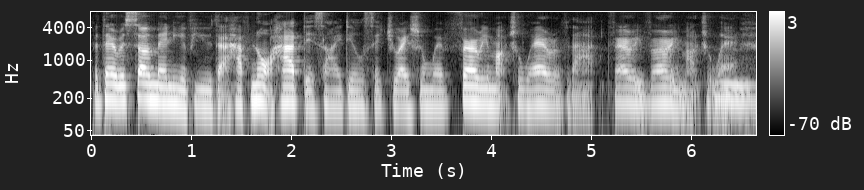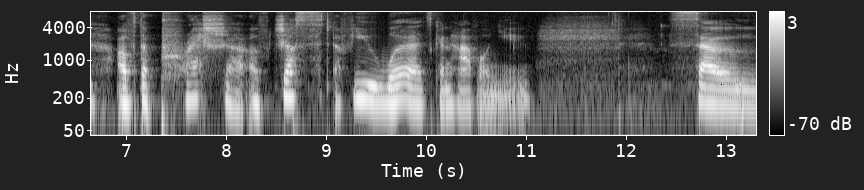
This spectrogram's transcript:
But there are so many of you that have not had this ideal situation. We're very much aware of that. Very, very much aware Mm. of the pressure of just a few words can have on you. So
